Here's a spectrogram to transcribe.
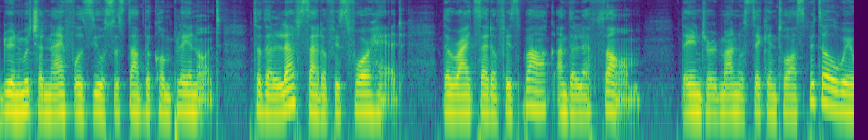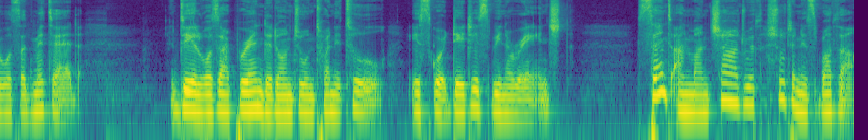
during which a knife was used to stab the complainant to the left side of his forehead, the right side of his back, and the left thumb. The injured man was taken to hospital where he was admitted. Dale was apprehended on June 22. His court date is being arranged. St. Ann man charged with shooting his brother,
